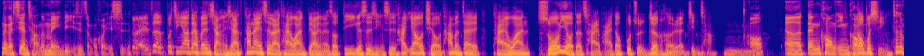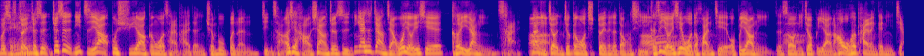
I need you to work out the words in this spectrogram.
那个现场的魅力是怎么回事。对，这不禁要再分享一下，他那一次来台湾表演的时候，第一个事情是他要求他们在台湾所有的彩排都不准任何人进场。嗯，哦。呃，灯控、音控都不行，真的不行。对，就是就是，你只要不需要跟我彩排的，你全部不能进场。而且好像就是应该是这样讲，我有一些可以让你踩，那你就你就跟我去对那个东西。可是有一些我的环节我不要你的时候，你就不要。然后我会派人跟你讲，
